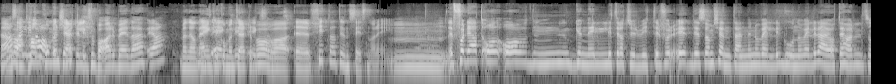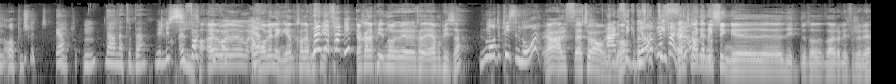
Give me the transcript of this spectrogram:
Ja, Altså, han kommenterte liksom på arbeidet, Ja. Men det han egentlig egentlig- kommenterte på, var eh, fitta til en 16-åring. Mm, og, og Gunnhild, litteraturviter for eh, Det som kjennetegner noveller, gode noveller, er jo at de har en litt sånn åpen slutt. Ja, det er nettopp det. Vil du si Ha, eh, Har vi lenge igjen? Kan jeg få Nei, det er ferdig! Ja, kan jeg, nå, kan jeg, jeg må pisse? Må du pisse nå? Ja, er, det- jeg tror jeg avbryter Er nå. Ja, skal vi er ferdig. Eller skal han inn og synge dritten ut av dette her og litt forskjellig?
